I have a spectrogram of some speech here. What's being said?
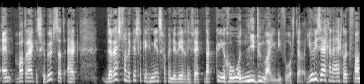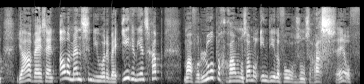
En wat er eigenlijk is gebeurd, is dat eigenlijk de rest van de christelijke gemeenschap in de wereld heeft gezegd, dat kun je gewoon niet doen wat jullie voorstellen. Jullie zeggen eigenlijk van, ja, wij zijn alle mensen die horen bij één gemeenschap, maar voorlopig gaan we ons allemaal indelen volgens ons ras, hè, of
